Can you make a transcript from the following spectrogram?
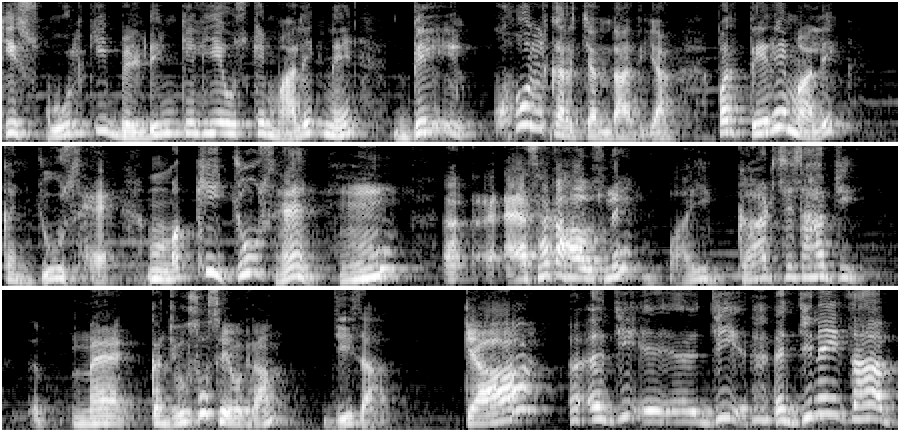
कि स्कूल की बिल्डिंग के लिए उसके मालिक ने दिल खोल कर चंदा दिया पर तेरे मालिक कंजूस है मक्खी चूस हैं। हम्म? ऐसा कहा उसने? बाई गार्ड से साहब जी। मैं कंजूस हूँ सेवक राम? जी साहब। क्या? जी जी जी नहीं साहब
